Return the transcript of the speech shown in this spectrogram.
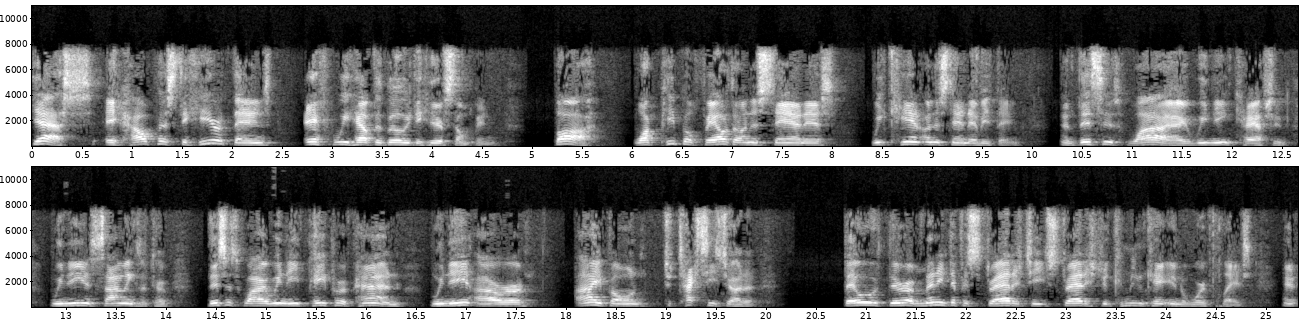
Yes, it helps us to hear things if we have the ability to hear something. But what people fail to understand is we can't understand everything. And this is why we need captions. We need a sign language. This is why we need paper and pen. We need our iPhone to text each other. There, there are many different strategies, strategies to communicate in the workplace, and,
